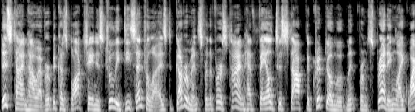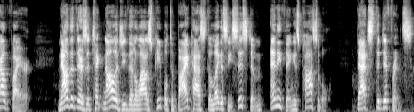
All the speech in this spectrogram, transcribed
This time, however, because blockchain is truly decentralized, governments for the first time have failed to stop the crypto movement from spreading like wildfire. Now that there's a technology that allows people to bypass the legacy system, anything is possible. That's the difference.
